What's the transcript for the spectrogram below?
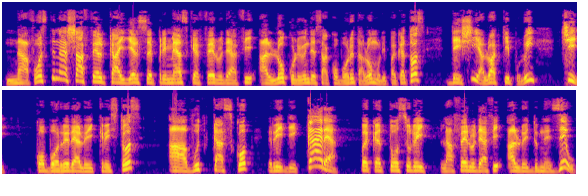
n-a fost în așa fel ca el să primească felul de a fi al locului unde s-a coborât al omului păcătos, deși a luat chipul lui, ci coborârea lui Hristos a avut ca scop ridicarea păcătosului la felul de a fi al lui Dumnezeu,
